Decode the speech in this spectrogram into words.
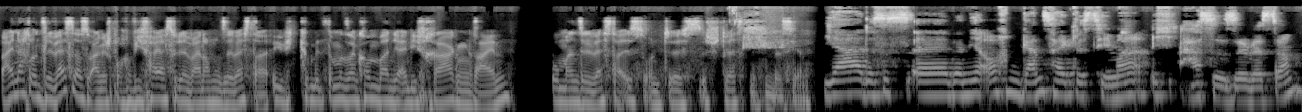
Weihnachten und Silvester hast du angesprochen. Wie feierst du denn Weihnachten und Silvester? Ich, mit unseren kommen wir ja in die Fragen rein, wo man Silvester ist und es stresst mich ein bisschen. Ja, das ist äh, bei mir auch ein ganz heikles Thema. Ich hasse Silvester.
